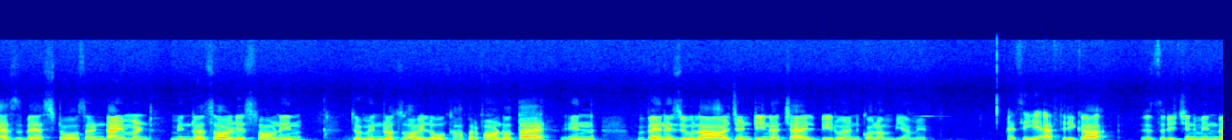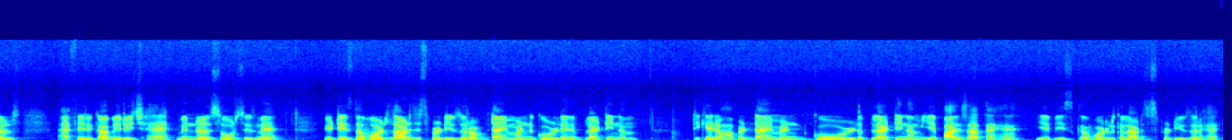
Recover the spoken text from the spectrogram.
asbestos and diamond minerals oil is found in जो मिनरल्स ऑयल वो कहाँ पर फाउंड होता है? In Venezuela Argentina Chile Peru and Colombia में। ऐसे ही Africa is rich in minerals Africa भी रिच है मिनरल सोर्सेज में। It is the world largest producer of diamond gold and platinum ठीक है, वहाँ पर डायमंड गोल्ड प्लेटिनम ये पाए जाते हैं। ये भी इसका वर्ल्ड का लार्जेस्ट प्रोड्यूसर है,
